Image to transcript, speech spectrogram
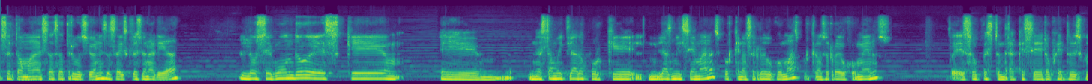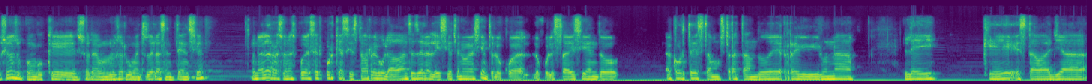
se toma esas atribuciones, esa discrecionalidad? Lo segundo es que eh, no está muy claro por qué las mil semanas, por qué no se redujo más, por qué no se redujo menos. Eso pues tendrá que ser objeto de discusión. Supongo que será uno de los argumentos de la sentencia. Una de las razones puede ser porque así estaba regulado antes de la ley 7900, lo cual, lo cual está diciendo la Corte, estamos tratando de revivir una ley que estaba ya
